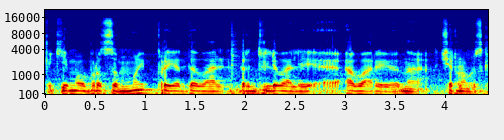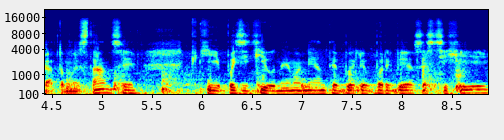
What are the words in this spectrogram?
каким образом мы преодолевали, преодолевали э, аварию на Чернобыльской атомной станции, какие позитивные моменты были в борьбе со стихией,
